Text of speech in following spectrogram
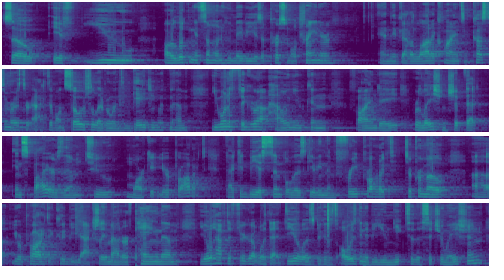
So if you are looking at someone who maybe is a personal trainer and they've got a lot of clients and customers they're active on social everyone's engaging with them you want to figure out how you can find a relationship that inspires them to market your product. That could be as simple as giving them free product to promote uh, your product. It could be actually a matter of paying them. You'll have to figure out what that deal is because it's always going to be unique to the situation.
